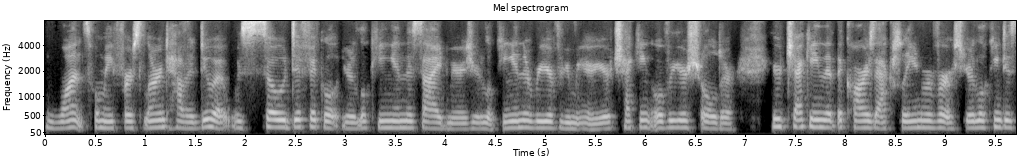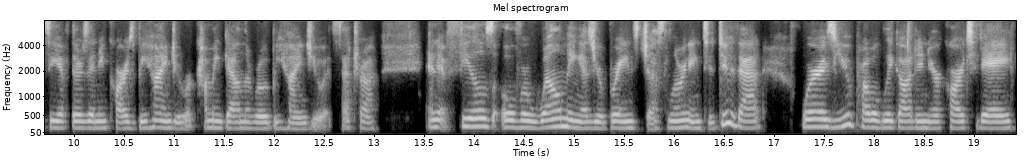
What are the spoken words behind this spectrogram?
once when we first learned how to do it was so difficult. You're looking in the side mirrors, you're looking in the rear view mirror, you're checking over your shoulder, you're checking that the car is actually in reverse, you're looking to see if there's any cars behind you or coming down the road behind you, etc. And it feels overwhelming as your brain's just learning to do that Whereas you probably got in your car today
